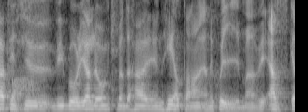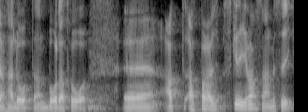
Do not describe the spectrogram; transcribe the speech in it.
Här finns ju, vi börjar lugnt, men det här är en helt annan energi. Men vi älskar den här låten, båda två. Eh, att, att bara skriva en sån här musik.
